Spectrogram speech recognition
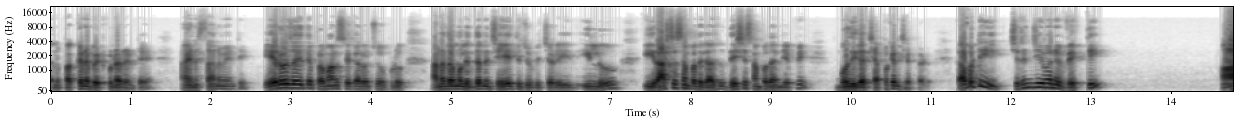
తను పక్కన పెట్టుకున్నాడంటే ఆయన స్థానం ఏంటి? ఏ రోజు అయితే ప్రమాణ స్వీకారం వచ్చినప్పుడు అన్నదమ్ములు ఇద్దరిని చేయెత్తి చూపించాడు వీళ్ళు ఈ రాష్ట్ర సంపద కాదు దేశ సంపద అని చెప్పి మోదీ గారు చెప్పకని చెప్పాడు. కాబట్టి చిరంజీవి అనే వ్యక్తి ఆ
